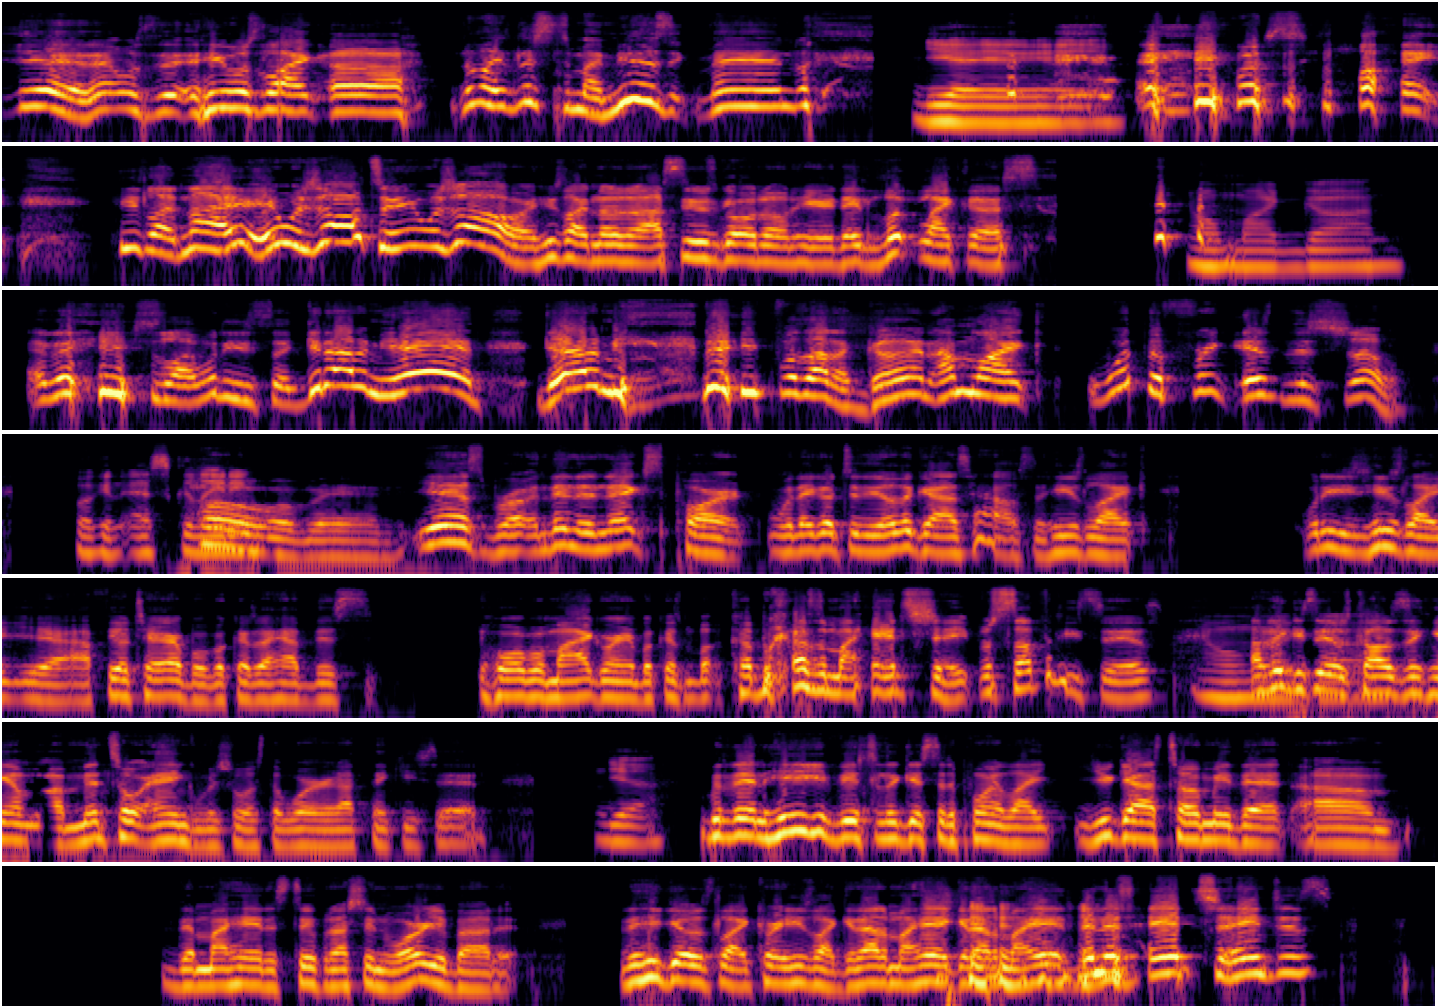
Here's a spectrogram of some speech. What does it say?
Yeah, that was it. He was like, uh, nobody listen to my music, man. Yeah, yeah, yeah, yeah. He was like, he's like, nah, it, it was y'all too. It was y'all. He's like, no, no, I see what's going on here. They look like us. oh my god. And then he's like, what do you say? Get out of my head. Get out of me. Then he pulls out a gun. I'm like, what the freak is this show? Fucking escalating. Oh man, yes, bro. And then the next part where they go to the other guy's house, and he's like, "What?" He he was like, "Yeah, I feel terrible because I have this horrible migraine because because of my head shape or something." He says. Oh I think he said it was causing him uh, mental anguish was the word. I think he said. Yeah. But then he eventually gets to the point like, "You guys told me that um that my head is stupid. I shouldn't worry about it." Then he goes like crazy. He's like, "Get out of my head! Get out of my head!" then his head changes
